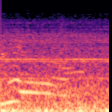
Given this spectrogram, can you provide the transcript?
Lord!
